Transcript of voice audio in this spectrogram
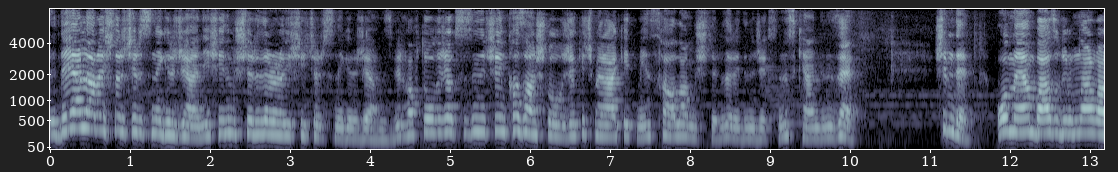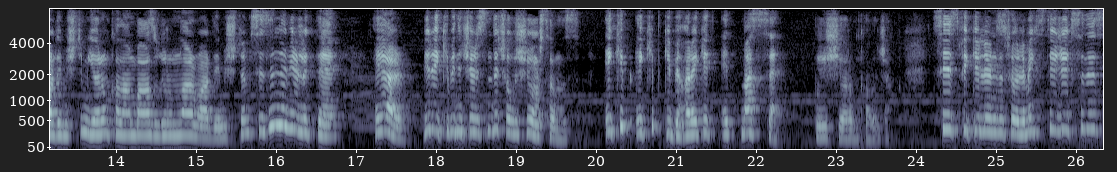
e, değerli arayışlar içerisine gireceğiniz, yeni müşteriler arayışı içerisine gireceğiniz bir hafta olacak sizin için. Kazançlı olacak hiç merak etmeyin. Sağlam müşteriler edineceksiniz kendinize. Şimdi olmayan bazı durumlar var demiştim. Yarım kalan bazı durumlar var demiştim. Sizinle birlikte eğer bir ekibin içerisinde çalışıyorsanız ekip ekip gibi hareket etmezse bu iş yarım kalacak. Siz fikirlerinizi söylemek isteyeceksiniz.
